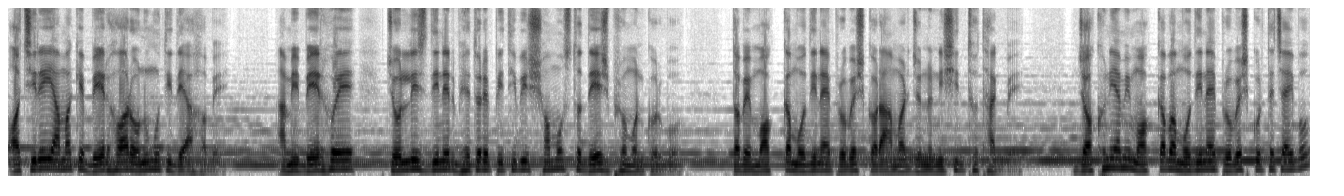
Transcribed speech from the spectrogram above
অচিরেই আমাকে বের হওয়ার অনুমতি দেয়া হবে। আমি বের হয়ে চল্লিশ দিনের ভেতরে পৃথিবীর সমস্ত দেশ ভ্রমণ করব। তবে মক্কা মদিনায় প্রবেশ করা আমার জন্য নিষিদ্ধ থাকবে। যখনই আমি মক্কা বা মদিনায় প্রবেশ করতে চাইব,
